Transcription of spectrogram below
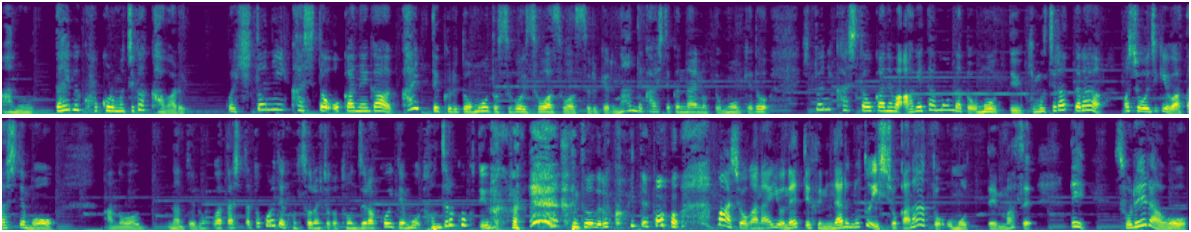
あの、だいぶ心持ちが変わる。これ人に貸したお金が返ってくると思うとすごいそわそわするけど、なんで返してくんないのって思うけど、人に貸したお金はあげたもんだと思うっていう気持ちだったら、まあ、正直渡しても、あの、なんていうの？渡したところで、その人がとんずらこいても、とんずらこくっていうのかな？とんずらこいても、まあ、しょうがないよねっていう風になるのと一緒かなと思ってます。で、それらを、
